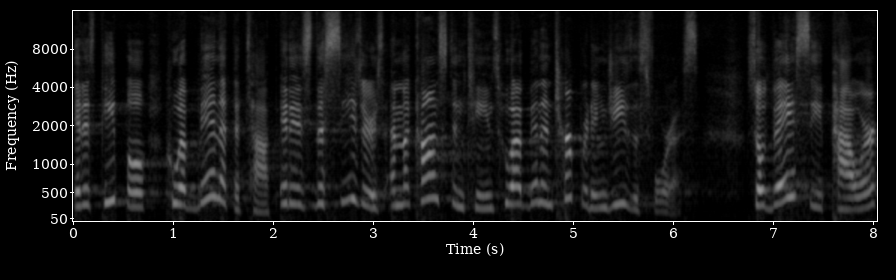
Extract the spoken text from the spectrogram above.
It is people who have been at the top. It is the Caesars and the Constantines who have been interpreting Jesus for us. So they see power,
